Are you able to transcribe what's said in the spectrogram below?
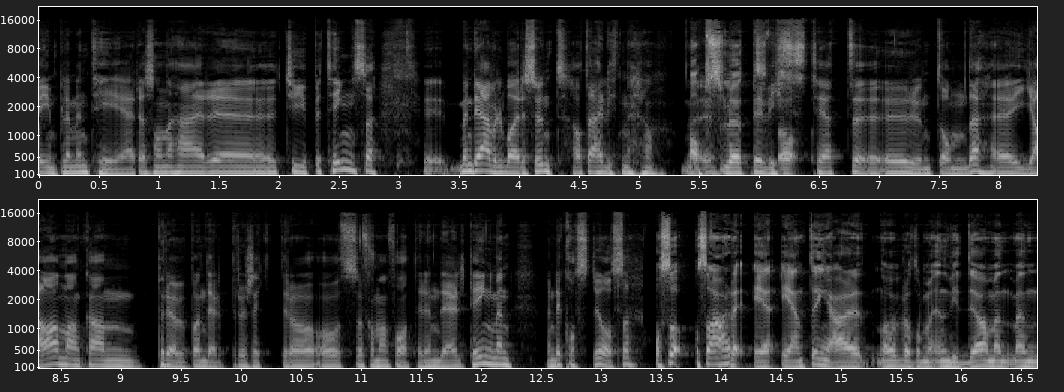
implementere sånne her eh, type ting. Så, men det er vel bare sunt? At det er litt mer sånn, Absolutt. bevissthet rundt om det. Ja, man kan prøve på en del prosjekter, og, og så kan man få til en del ting, men, men det koster jo også. Og så er det én ting er, Nå har vi pratet om Nvidia, men, men,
